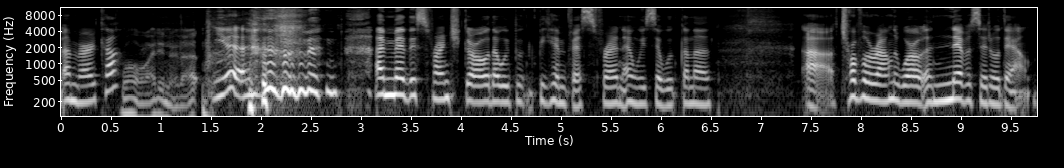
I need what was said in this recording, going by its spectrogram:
America. Whoa, I didn't know that. Yeah. I met this French girl that we became best friend, and we said we're gonna uh, travel around the world and never settle down.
